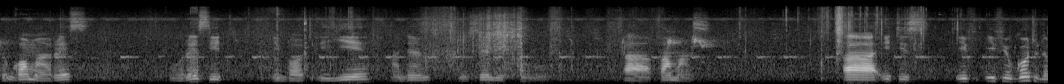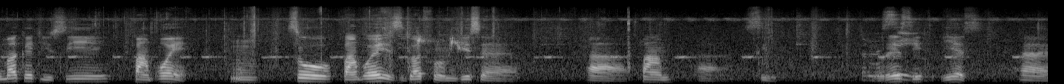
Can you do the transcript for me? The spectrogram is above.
to come and raise. We raise it about a year and then we sell it to uh, farmers. Uh, it is if if you go to the market, you see palm oil. So palm oil is got from this uh, uh, palm uh, seed. From We raise seed. it, yes. Uh,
